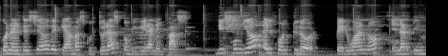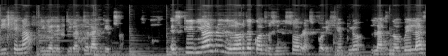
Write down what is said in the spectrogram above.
con el deseo de que ambas culturas convivieran en paz. Difundió el folclore peruano, el arte indígena y la literatura quechua. Escribió alrededor de 400 obras, por ejemplo, las novelas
